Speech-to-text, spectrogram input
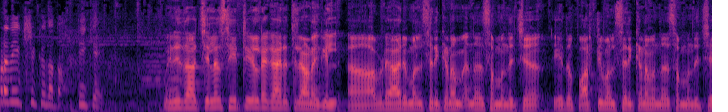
പ്രതീക്ഷിക്കുന്നത്. ടി വിനീത ചില സീറ്റുകളുടെ കാര്യത്തിലാണെങ്കിൽ അവിടെ ആര് മത്സരിക്കണം എന്നത് സംബന്ധിച്ച് ഏത് പാർട്ടി മത്സരിക്കണം എന്നത് സംബന്ധിച്ച്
